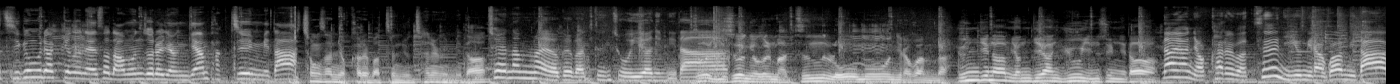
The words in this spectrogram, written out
안녕하세요. 지금 우리 학교는에서 남원조를 연기한 박지우입니다. 이청산 역할을 맡은 윤찬영입니다. 최남라 역을 맡은 조이연입니다. 저 이수영 역을 맡은 로몬이라고 합니다. 윤기남 연기한 유인수입니다. 나연 역할을 맡은 이유미라고 합니다.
